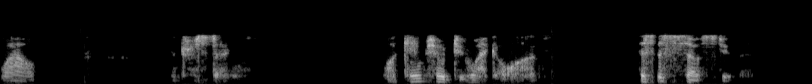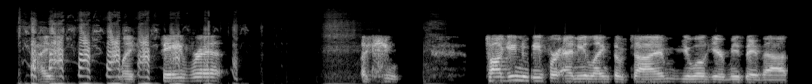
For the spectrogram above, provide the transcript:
Wow. Interesting. What game show do I go on? This is so stupid. I my favorite like, talking to me for any length of time, you will hear me say that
